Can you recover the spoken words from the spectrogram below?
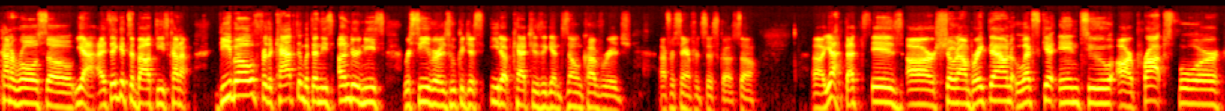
kind of role. So yeah, I think it's about these kind of Deebo for the captain, but then these underneath receivers who could just eat up catches against zone coverage uh, for San Francisco. So, uh, yeah, that is our showdown breakdown. Let's get into our props for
